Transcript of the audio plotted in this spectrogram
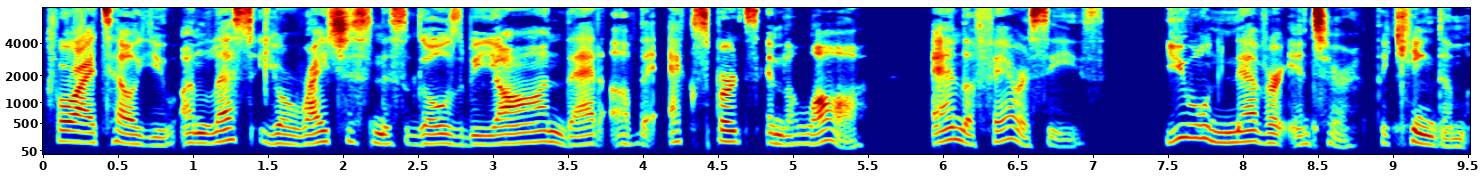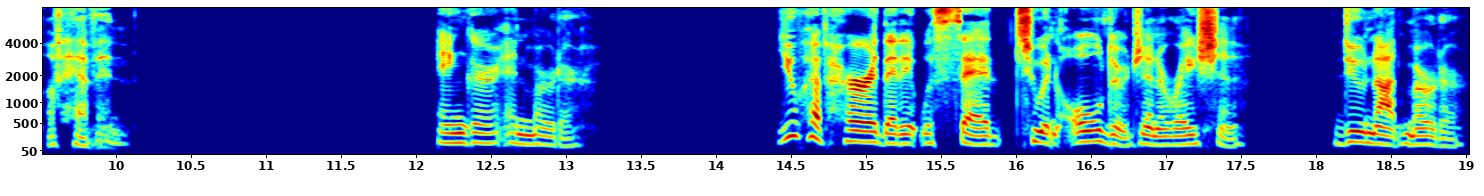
For I tell you, unless your righteousness goes beyond that of the experts in the law and the Pharisees, you will never enter the kingdom of heaven. Anger and murder. You have heard that it was said to an older generation, Do not murder,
